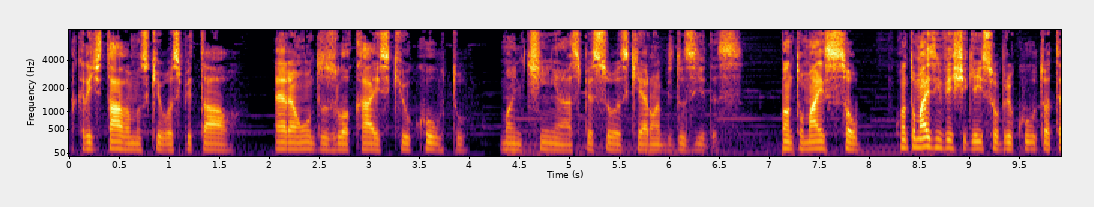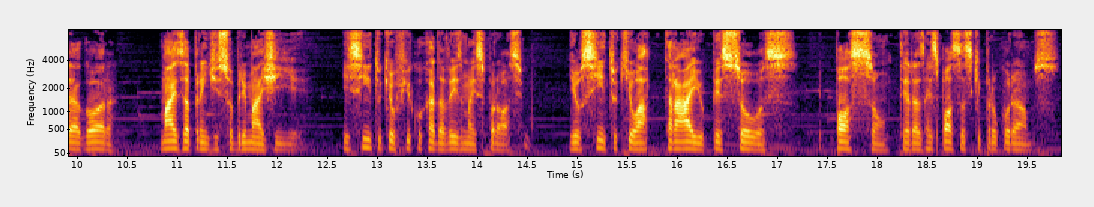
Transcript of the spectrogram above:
Acreditávamos que o hospital era um dos locais que o culto mantinha as pessoas que eram abduzidas. Quanto mais sou, quanto mais investiguei sobre o culto até agora, mais aprendi sobre magia e sinto que eu fico cada vez mais próximo. E eu sinto que eu atraio pessoas que possam ter as respostas que procuramos.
